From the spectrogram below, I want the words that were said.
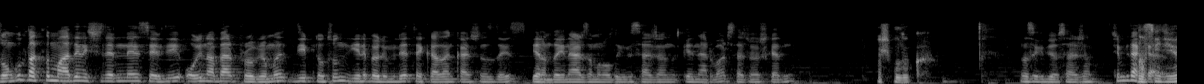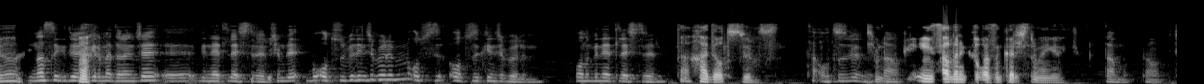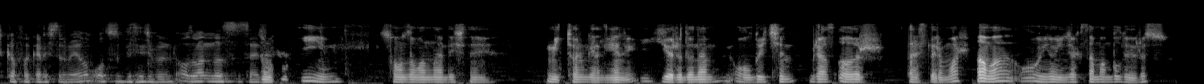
Zonguldaklı maden işçilerinin en sevdiği oyun haber programı Deep Note'un yeni bölümüyle tekrardan karşınızdayız. Yanımda yine her zaman olduğu gibi Sercan Gener var. Sercan hoş geldin. Hoş bulduk. Nasıl gidiyor Sercan? Şimdi bir dakika. Nasıl gidiyor? Nasıl gidiyor girmeden önce e, bir netleştirelim. Şimdi bu 31. bölüm mü 30, 32. bölüm mü? Onu bir netleştirelim. Ta- Hadi 30 olsun. Ta, 31 mi? Şimdi Tamam. insanların kafasını karıştırmaya gerek yok. Tamam tamam. Hiç kafa karıştırmayalım. 31. bölümde. O zaman nasılsın Sercan? İyiyim. Son zamanlarda işte midterm geldi. Yani yarı dönem olduğu için biraz ağır derslerim var. Ama oyun oynayacak zaman buluyoruz.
